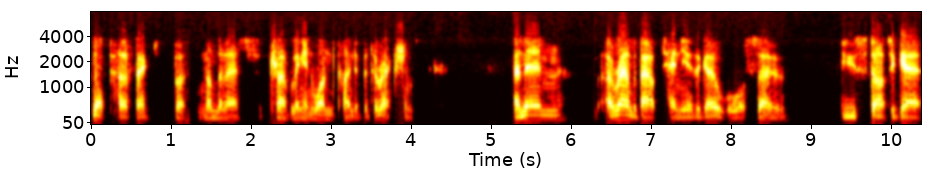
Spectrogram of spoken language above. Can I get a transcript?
Not perfect, but nonetheless traveling in one kind of a direction. And then around about 10 years ago or so, you start to get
